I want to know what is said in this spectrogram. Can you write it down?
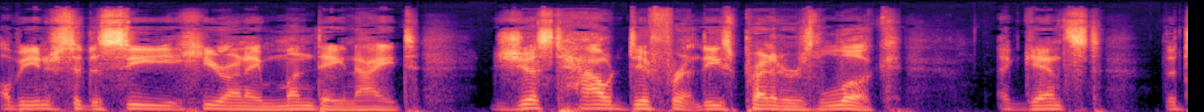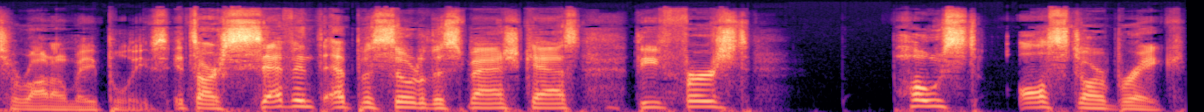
I'll be interested to see here on a Monday night just how different these Predators look against the Toronto Maple Leafs. It's our seventh episode of the Smashcast, the first post All Star break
